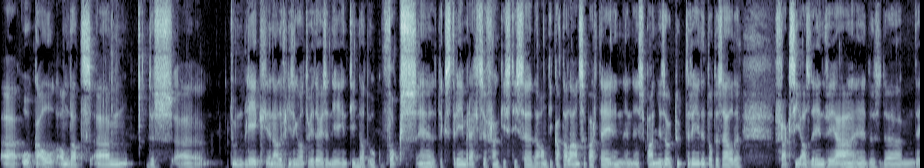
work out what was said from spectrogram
Uh, ook al omdat um, dus uh, toen bleek na de verkiezingen van 2019 dat ook Vox, het extreemrechtse, frankistische, de anti-Catalaanse partij in, in, in Spanje, zou toetreden tot dezelfde fractie als de NVA, hè, dus de, de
